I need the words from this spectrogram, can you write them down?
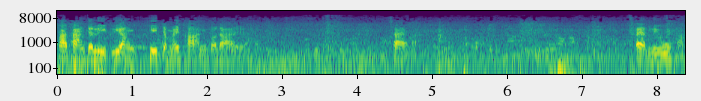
ถ้าทางจะหลีกเลี่ยงที่จะไม่ทานก็ได้อะค่ะ ใช่ค่ะแปดริ้วค่ะ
